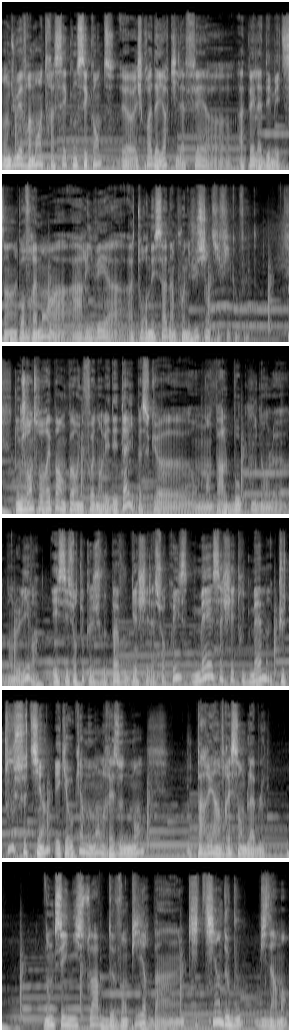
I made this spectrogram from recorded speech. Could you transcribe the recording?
ont dû vraiment être assez conséquentes. Euh, je crois d'ailleurs qu'il a fait euh, appel à des médecins pour vraiment arriver à, tourner ça d'un point de vue scientifique en fait. Donc je rentrerai pas encore une fois dans les détails parce que euh, on en parle beaucoup dans le, dans le livre et c'est surtout que je veux pas vous gâcher la surprise, mais sachez tout de même que tout se tient et qu'à aucun moment le raisonnement paraît invraisemblable. Donc c'est une histoire de vampire ben, qui tient debout, bizarrement,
